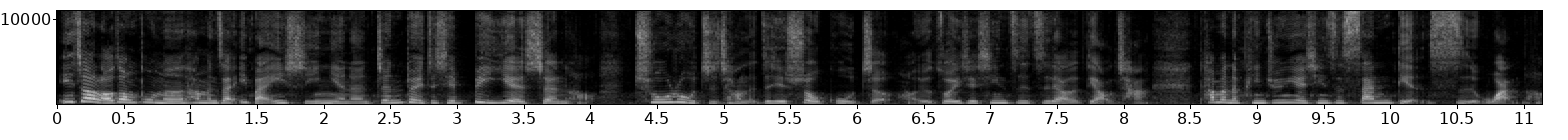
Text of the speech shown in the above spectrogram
依照劳动部呢，他们在一百一十一年呢，针对这些毕业生哈初入职场的这些受雇者哈，有做一些薪资资料的调查，他们的平均月薪是三点四万哈，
